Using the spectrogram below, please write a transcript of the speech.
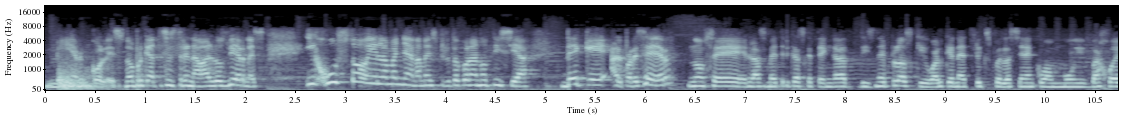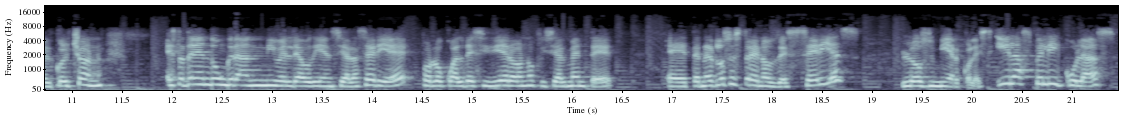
miércoles, ¿no? Porque antes se estrenaban los viernes. Y justo hoy en la mañana me despierto con la noticia de que, al parecer, no sé, las métricas que tenga Disney Plus, que igual que Netflix, pues las tienen como muy bajo el colchón, está teniendo un gran nivel de audiencia la serie, por lo cual decidieron oficialmente eh, tener los estrenos de series los miércoles y las películas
